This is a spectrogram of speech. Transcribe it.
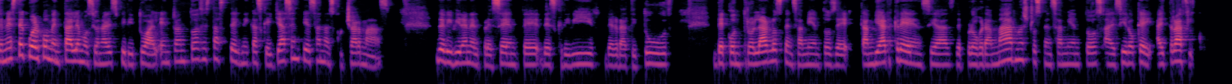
en este cuerpo mental, emocional espiritual entran todas estas técnicas que ya se empiezan a escuchar más, de vivir en el presente, de escribir, de gratitud, de controlar los pensamientos, de cambiar creencias, de programar nuestros pensamientos a decir, ok, hay tráfico.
